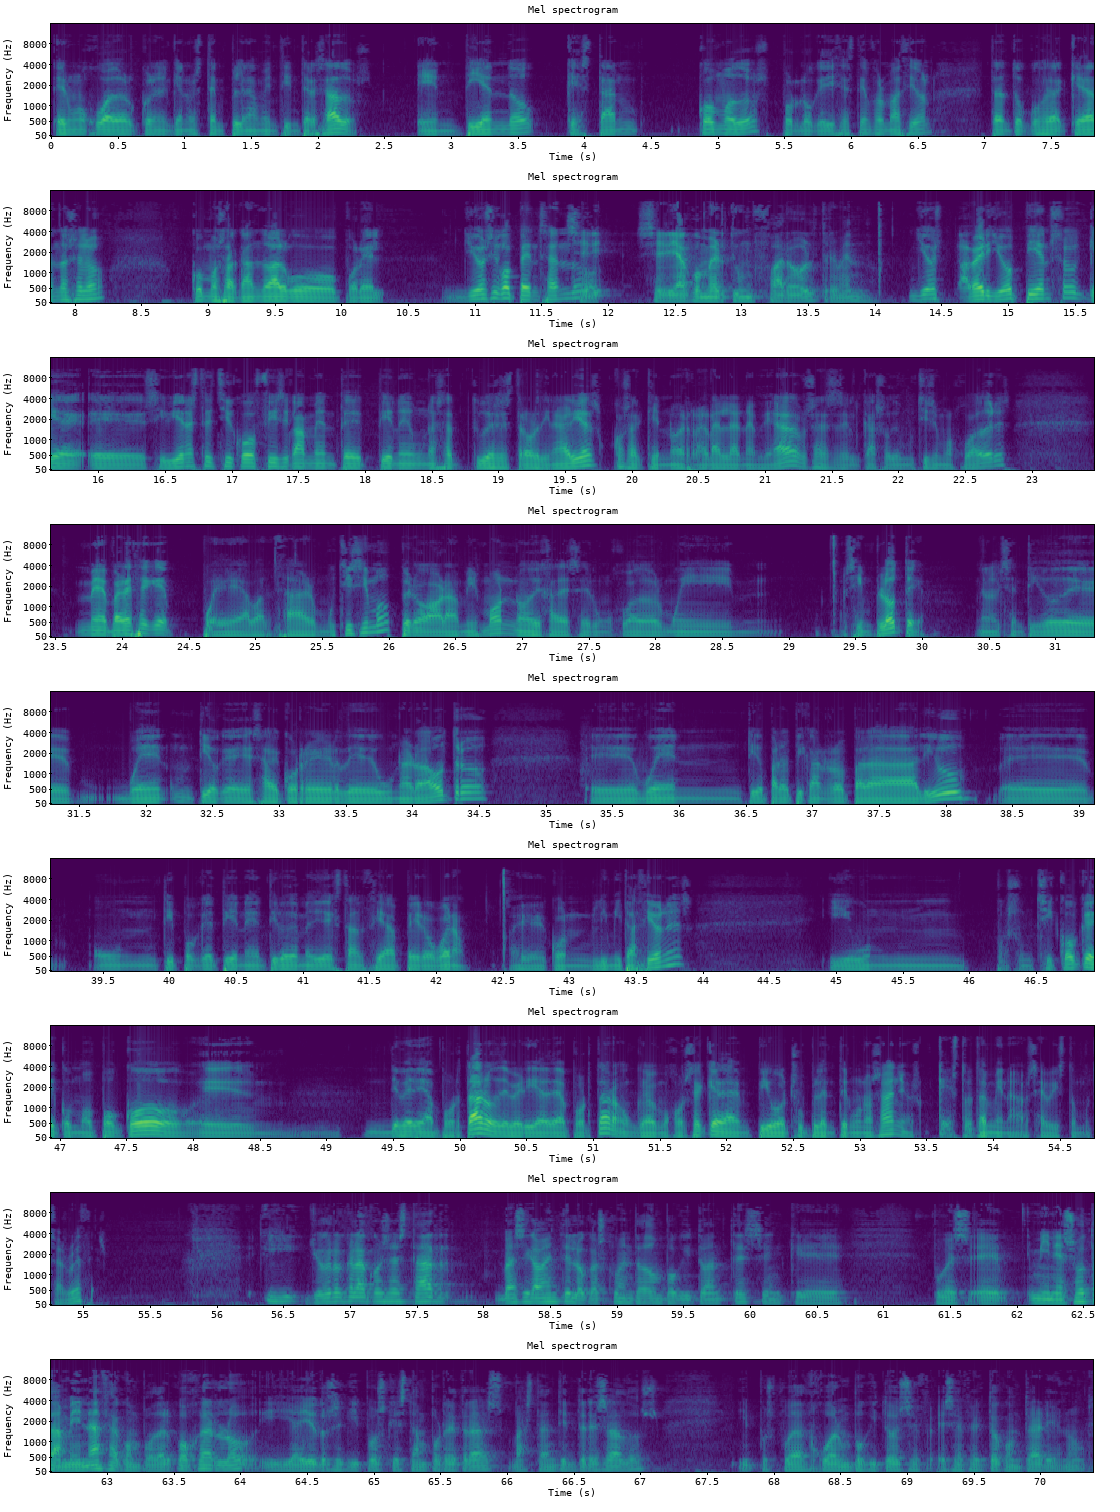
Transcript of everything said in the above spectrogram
en un jugador con el que no estén plenamente interesados. Entiendo que están cómodos, por lo que dice esta información, tanto quedándoselo como sacando algo por él. Yo sigo pensando... Sería, sería comerte un farol tremendo. Yo, a ver, yo pienso que eh, si bien este chico físicamente tiene unas actitudes extraordinarias, cosa que no es rara en la NBA, o sea, es el caso de muchísimos jugadores, me parece que puede avanzar muchísimo, pero ahora mismo no deja de ser un jugador muy simplote, en el sentido de buen, un tío que sabe correr de un aro a otro, eh, buen tío para el pick and roll para Liu, eh, un tipo que tiene tiro de media distancia, pero bueno, eh, con limitaciones, y un pues un chico que como poco eh, debe de aportar o debería de aportar, aunque a lo mejor se queda en pivot suplente en unos años, que esto también se ha visto muchas veces. Y Yo creo que la cosa está básicamente lo que has comentado un poquito antes en que pues eh, Minnesota amenaza con poder cogerlo y hay otros equipos que están por detrás bastante interesados y pues pueda jugar un poquito ese, ese efecto contrario, ¿no?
